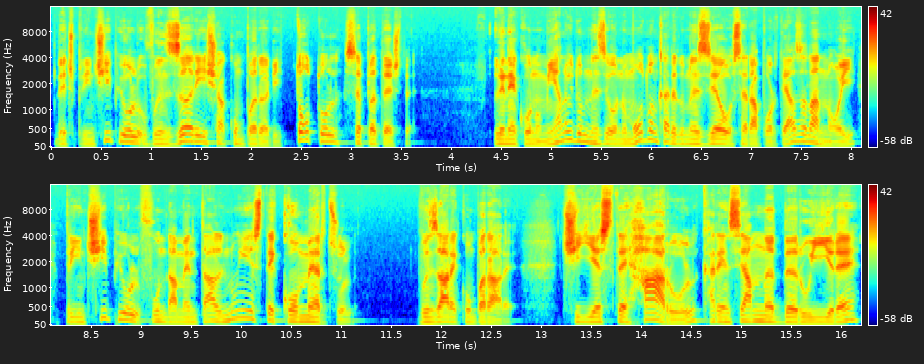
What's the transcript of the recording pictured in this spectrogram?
Deci principiul vânzării și a cumpărării. Totul se plătește. În economia lui Dumnezeu, în modul în care Dumnezeu se raportează la noi, principiul fundamental nu este comerțul, vânzare-cumpărare, ci este harul care înseamnă dăruire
